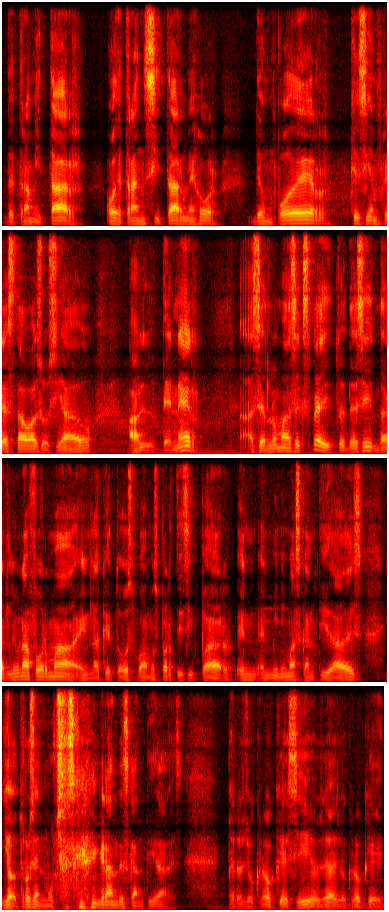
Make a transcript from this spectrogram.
de tramitar o de transitar mejor de un poder que siempre ha estado asociado al tener hacerlo más expedito, es decir, darle una forma en la que todos podamos participar en, mínimas cantidades y otros en muchas grandes cantidades. Pero yo creo que sí, o sea, yo creo que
